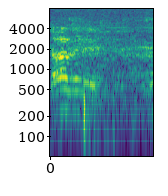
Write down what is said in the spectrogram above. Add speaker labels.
Speaker 1: Dale.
